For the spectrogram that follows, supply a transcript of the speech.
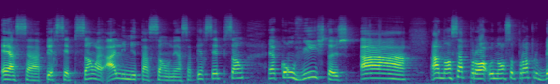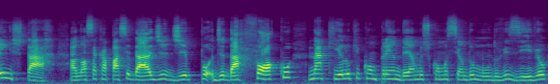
essa percepção, a limitação nessa percepção é com vistas a, a nossa, o nosso próprio bem-estar a nossa capacidade de, de dar foco naquilo que compreendemos como sendo o mundo visível,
